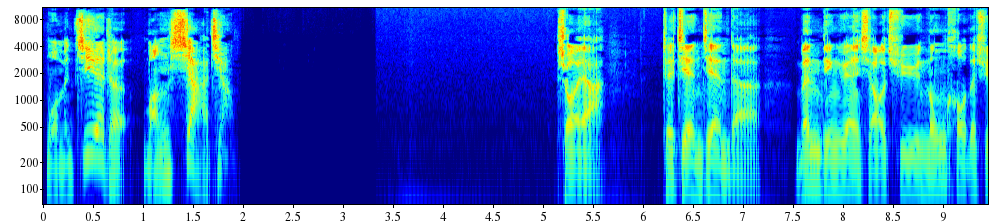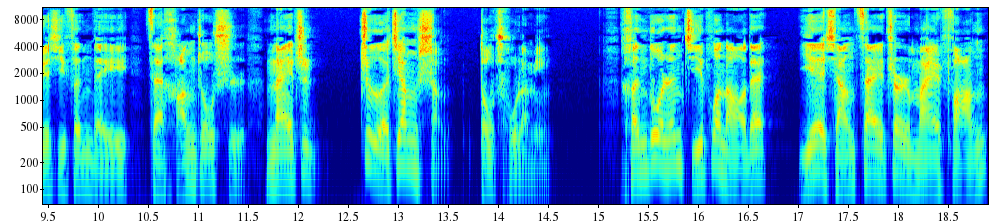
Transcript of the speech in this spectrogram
我们接着往下讲。说呀，这渐渐的，文鼎苑小区浓厚的学习氛围，在杭州市乃至浙江省都出了名，很多人挤破脑袋也想在这儿买房。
